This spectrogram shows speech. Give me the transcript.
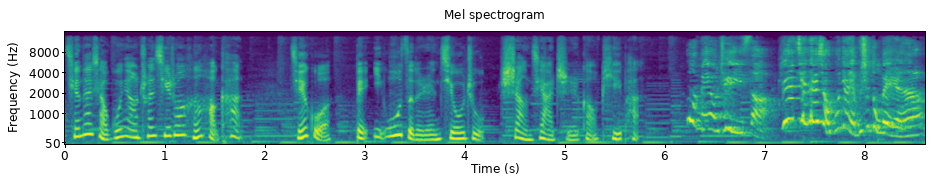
前台小姑娘穿西装很好看。”结果被一屋子的人揪住，上价值告批判。我没有这意思，人家前台小姑娘也不是东北人啊。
